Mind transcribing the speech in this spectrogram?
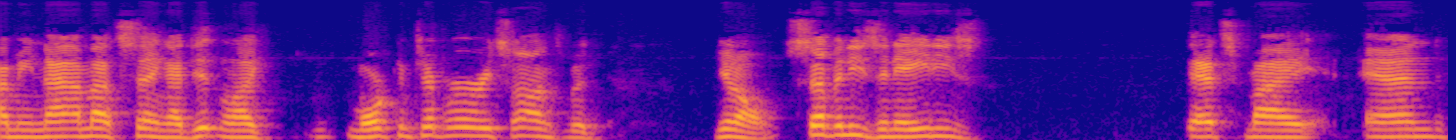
I mean, I'm not saying I didn't like more contemporary songs, but you know, 70s and 80s, that's my end.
